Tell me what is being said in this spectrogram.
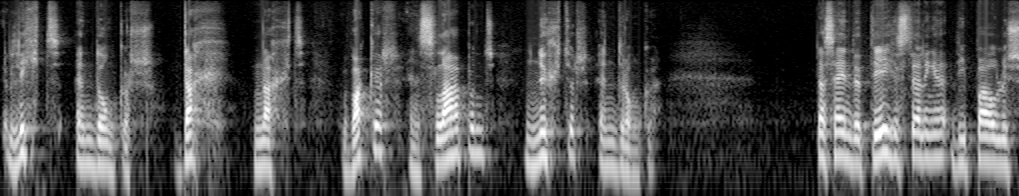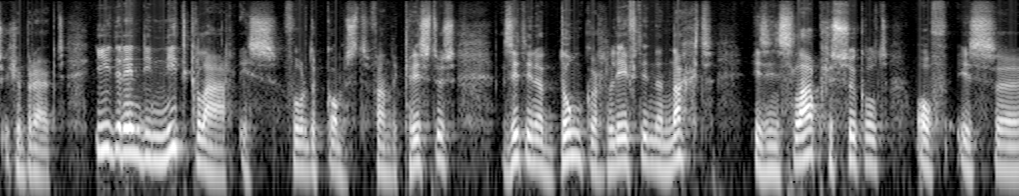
Licht en donker, dag, nacht, wakker en slapend, nuchter en dronken. Dat zijn de tegenstellingen die Paulus gebruikt. Iedereen die niet klaar is voor de komst van de Christus, zit in het donker, leeft in de nacht, is in slaap gesukkeld of is uh,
